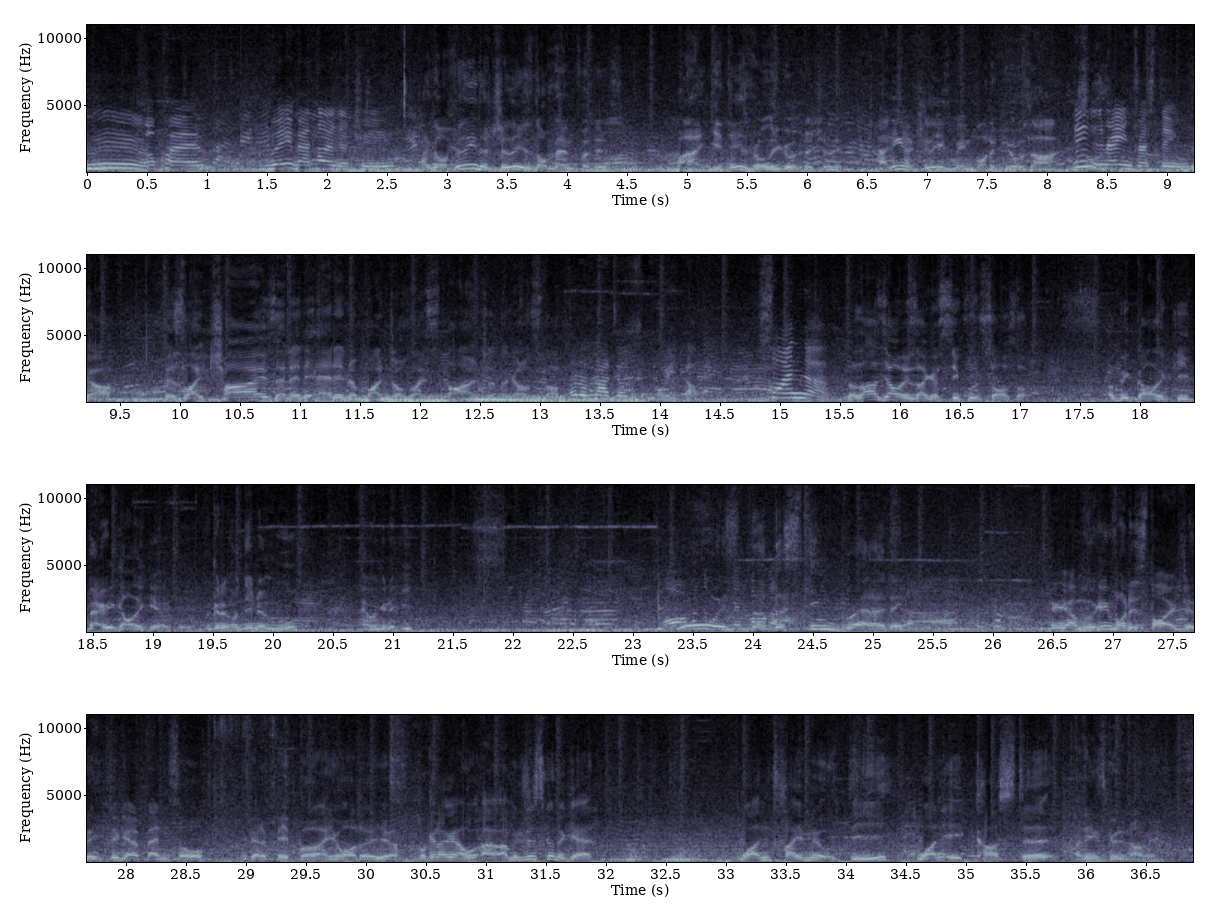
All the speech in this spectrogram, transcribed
way better with the chili. I got a feeling the chili is not meant for this, but it tastes really good with the chili. I think the chili is meant for the gyoza. This so, is very interesting. Yeah, it's like chives and then they add in a bunch of like starch and that kind of stuff. The lazao is like a seafood sauce, a bit garlicky, very garlicky actually. We're gonna continue to move and we're gonna eat. Oh, it's oh, the, the steamed bread, I think. Okay, I'm looking for this store actually to get a pencil you get a paper, and you order here. Okay, okay, I- I'm just gonna get one Thai milk tea, one egg custard. I think it's good enough. eh?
